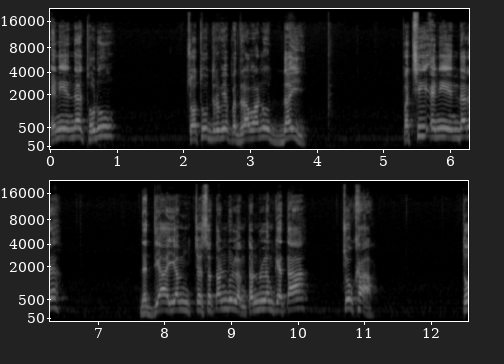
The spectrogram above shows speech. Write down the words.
એની અંદર થોડું ચોથું દ્રવ્ય પધરાવવાનું દહીં. પછી એની અંદર દધ્યાયમ ચ સતંડુલમ તંડુલમ કહેતા ચોખા તો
